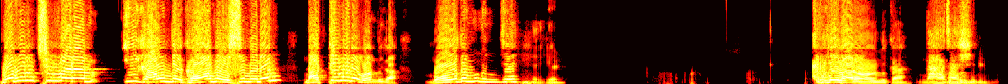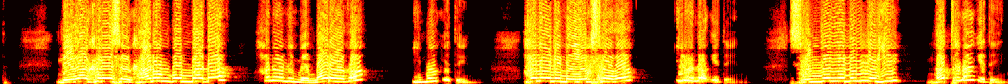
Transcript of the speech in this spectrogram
복음 충만함 이 가운데 거하고 있으면은 나 때문에 뭡니까? 모든 문제 해결. 그게 바로 뭡니까? 나 자신입니다. 내가 그래서 가는 곳마다 하나님의 나라가 임하게 돼 있는. 하나님의 역사가 일어나게 돼 있는. 성령의 능력이 나타나게 돼 있는.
